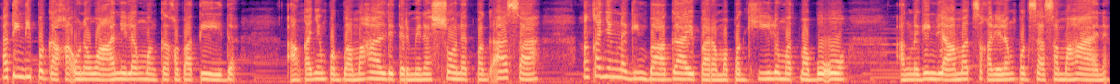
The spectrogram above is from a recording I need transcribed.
at hindi pagkakaunawaan nilang magkakapatid. Ang kanyang pagmamahal, determinasyon at pag-asa, ang kanyang naging bagay para mapaghilom at mabuo ang naging lamat sa kanilang pagsasamahan.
